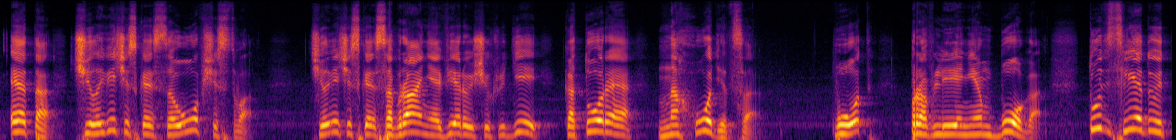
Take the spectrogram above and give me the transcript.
– это человеческое сообщество, человеческое собрание верующих людей, которое находится под правлением Бога. Тут следует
